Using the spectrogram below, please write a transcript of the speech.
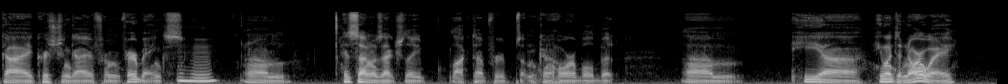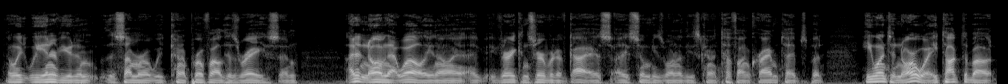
guy, Christian guy from Fairbanks. Mm-hmm. Um, his son was actually locked up for something kind of horrible, but um, he uh, he went to Norway, and we we interviewed him this summer. We kind of profiled his race, and I didn't know him that well. You know, I, a very conservative guy. I assume he's one of these kind of tough on crime types, but he went to Norway. He talked about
